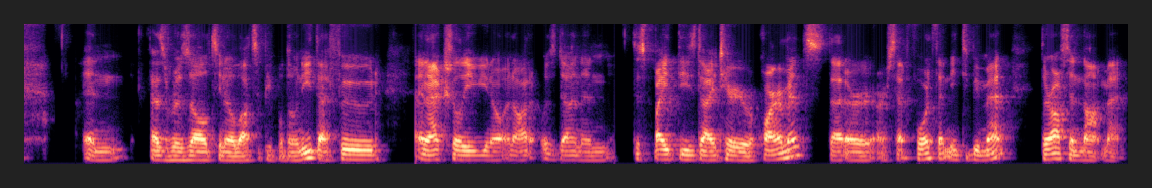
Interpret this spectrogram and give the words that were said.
and as a result, you know, lots of people don't eat that food. And actually, you know, an audit was done, and despite these dietary requirements that are, are set forth that need to be met, they're often not met.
